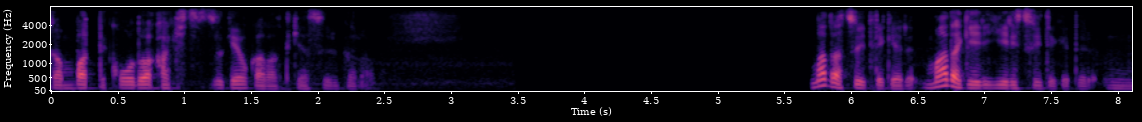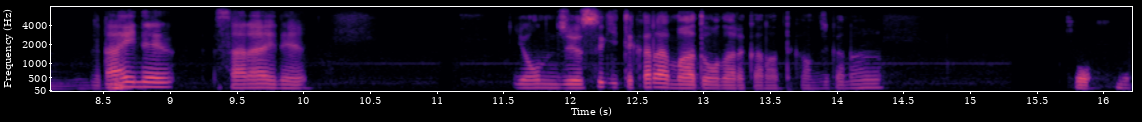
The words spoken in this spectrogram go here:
頑張ってコードは書き続けようかなって気がするから。まだついていける。まだギリギリついていけてる。うん、来年、再来年、40過ぎてから、まあどうなるかなって感じかな。そうですね。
